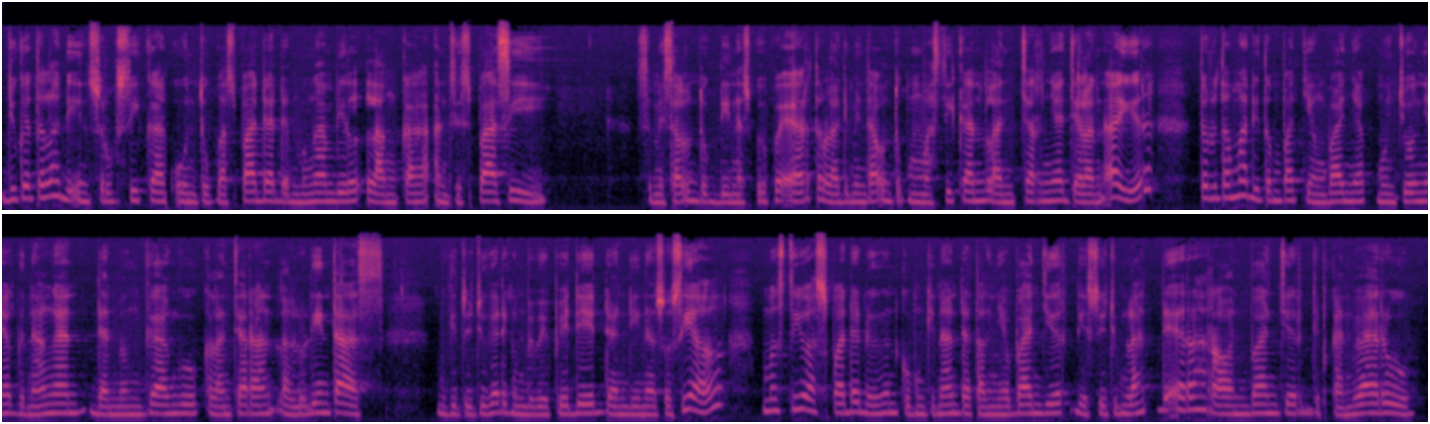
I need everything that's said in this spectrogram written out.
juga telah diinstruksikan untuk waspada dan mengambil langkah antisipasi. Semisal untuk Dinas PUPR telah diminta untuk memastikan lancarnya jalan air, terutama di tempat yang banyak munculnya genangan dan mengganggu kelancaran lalu lintas. Begitu juga dengan BPPD dan Dinas Sosial, mesti waspada dengan kemungkinan datangnya banjir di sejumlah daerah rawan banjir di Pekanbaru.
